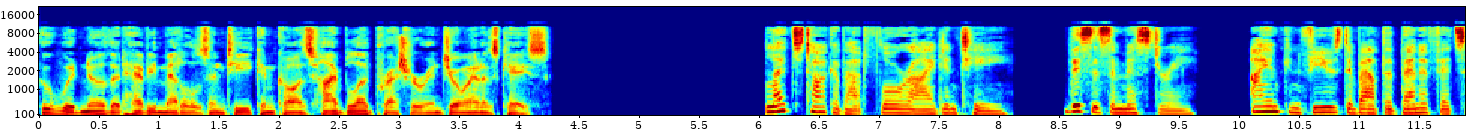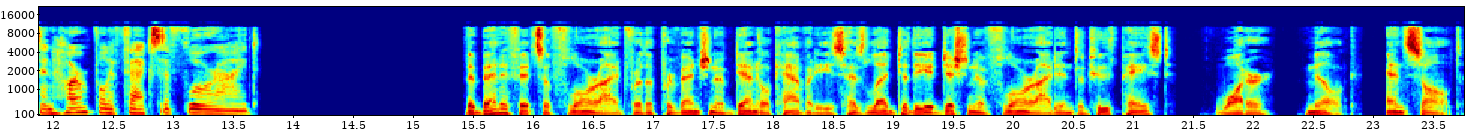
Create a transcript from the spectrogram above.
Who would know that heavy metals in tea can cause high blood pressure in Joanna's case? Let's talk about fluoride in tea. This is a mystery. I am confused about the benefits and harmful effects of fluoride. The benefits of fluoride for the prevention of dental cavities has led to the addition of fluoride into toothpaste, water, milk, and salt.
